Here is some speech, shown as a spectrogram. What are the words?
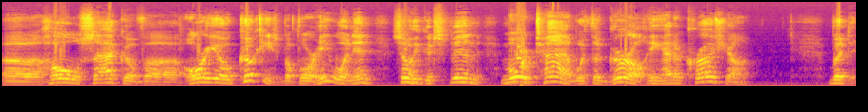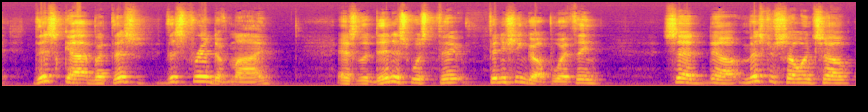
a whole sack of uh, Oreo cookies before he went in, so he could spend more time with the girl he had a crush on. But this guy, but this this friend of mine, as the dentist was fi- finishing up with him, said, "Now, Mister So and So,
